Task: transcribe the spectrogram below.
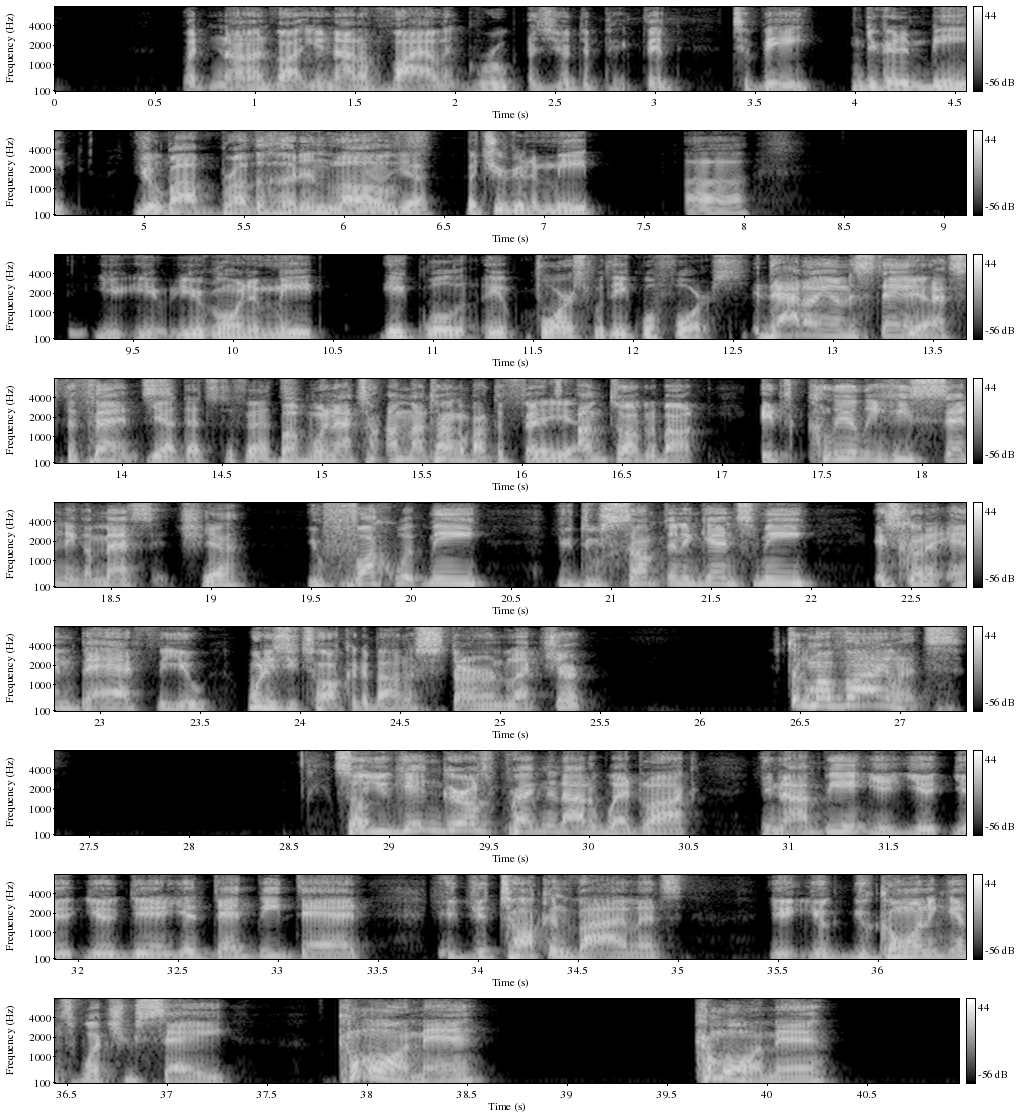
but nonviolent. You're not a violent group as you're depicted to be. You're going to meet. You're about brotherhood and love. Yeah, but you're going to meet. Uh, you, you you're going to meet equal e, force with equal force. That I understand. Yeah. That's defense. Yeah, that's defense. But we're not. I'm not talking about defense. Yeah, yeah. I'm talking about. It's clearly he's sending a message. Yeah. You fuck with me. You do something against me. It's going to end bad for you. What is he talking about? A stern lecture? He's talking about violence. So you're getting girls pregnant out of wedlock. You're not being. You you you you you- you're deadbeat dad. You, you're talking violence. You you you're going against what you say. Come on, man. Come on, man.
